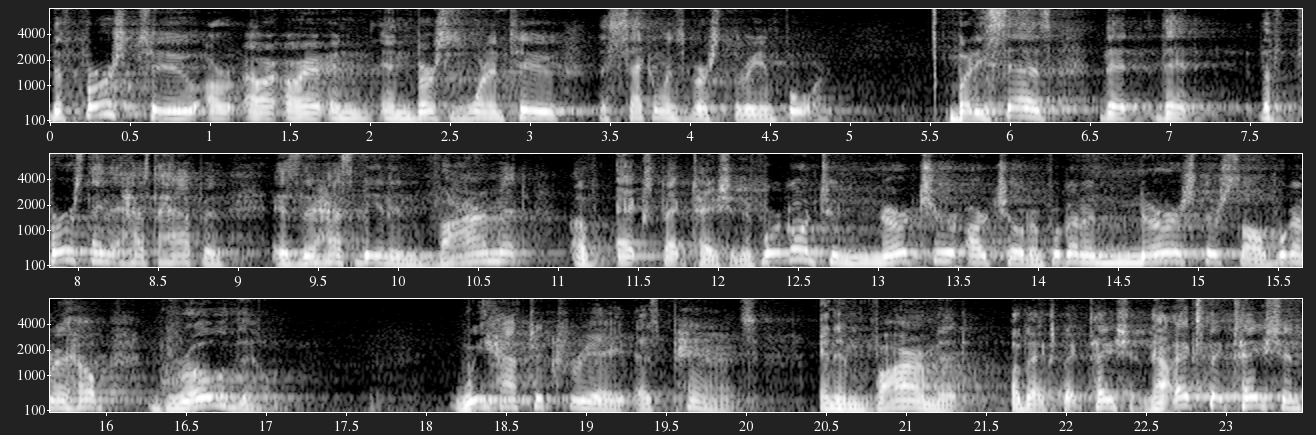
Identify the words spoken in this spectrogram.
The first two are, are, are in, in, verses 1 and 2, the second one's verse 3 and 4. But he says that, that the first thing that has to happen is there has to be an environment of expectation. If we're going to nurture our children, if we're going to nourish their soul, if we're going to help grow them, we have to create, as parents, an environment of expectation. Now, expectation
